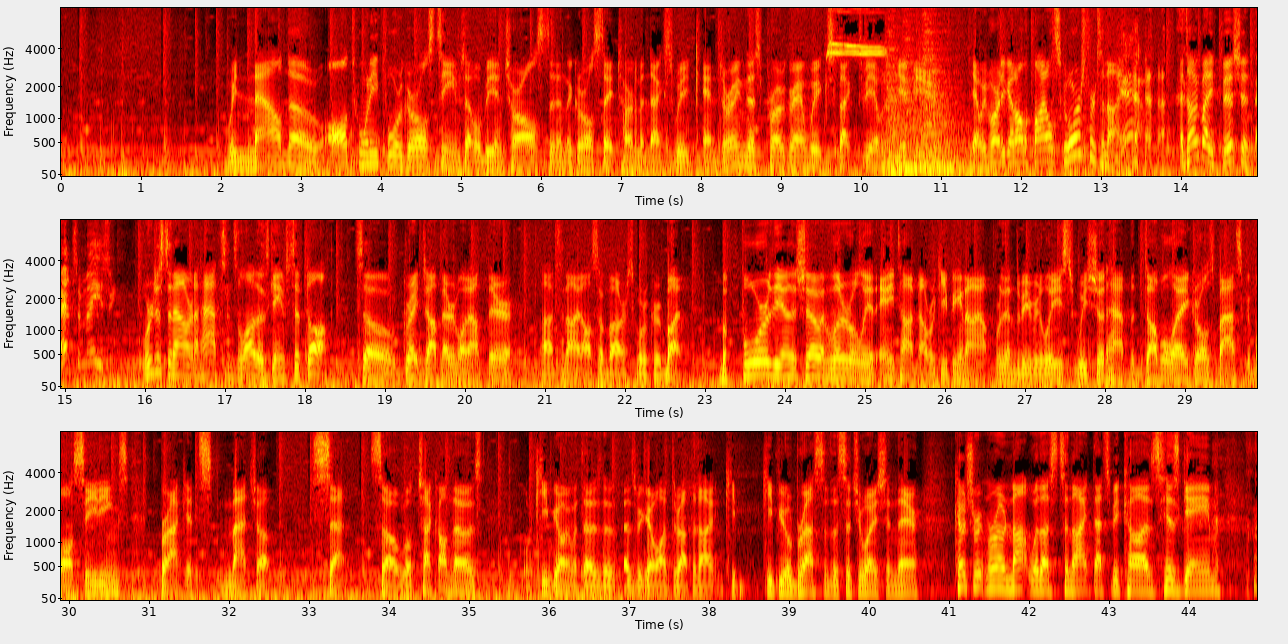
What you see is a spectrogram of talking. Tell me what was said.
we now know all 24 girls teams that will be in Charleston in the girls state tournament next week. And during this program, we expect to be able to give you. Yeah, we've already got all the final scores for tonight. Yeah. and talk about efficient. That's amazing. We're just an hour and a half since a lot of those games tipped off. So great job, everyone out there uh, tonight, also by our score crew. But before the end of the show, and literally at any time now, we're keeping an eye out for them to be released. We should have the double A girls basketball seedings, brackets, matchup set. So we'll check on those. We'll keep going with those as we go on throughout the night. Keep keep you abreast of the situation there. Coach Rick Marone not with us tonight. That's because his game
